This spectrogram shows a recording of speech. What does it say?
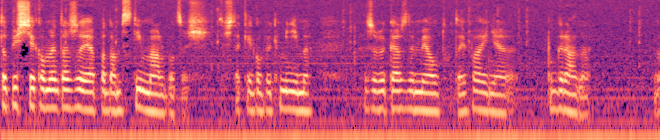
to piszcie komentarze, ja podam Steam albo coś, coś takiego wykminimy, żeby każdy miał tutaj fajnie pograne. No.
